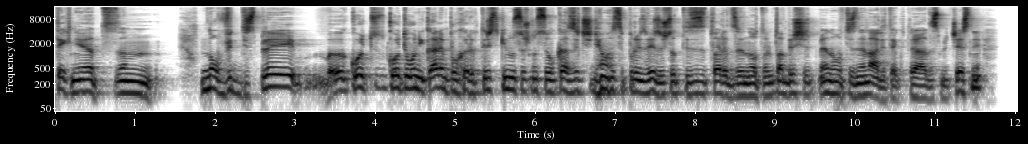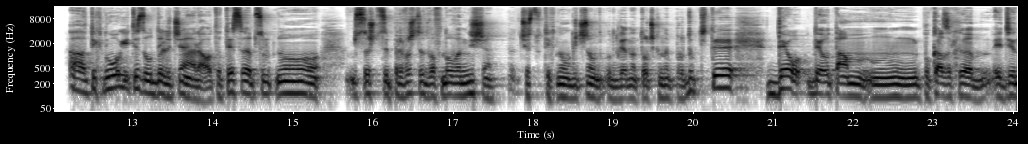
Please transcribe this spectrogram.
Техният нов вид дисплей, който, който е уникален по характеристики, но всъщност се оказа, че няма да се произвежда, защото те затварят за едно. Това беше едно от изненадите, ако трябва да сме честни. А, технологиите за отдалечена работа, те са абсолютно, също се превръщат в нова ниша, чисто технологична от, от гледна точка на продуктите. Дел, Дел там м- показаха един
